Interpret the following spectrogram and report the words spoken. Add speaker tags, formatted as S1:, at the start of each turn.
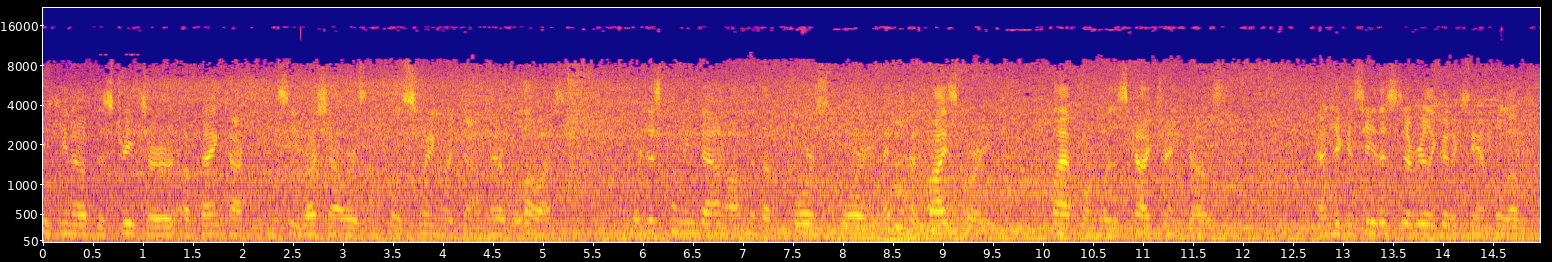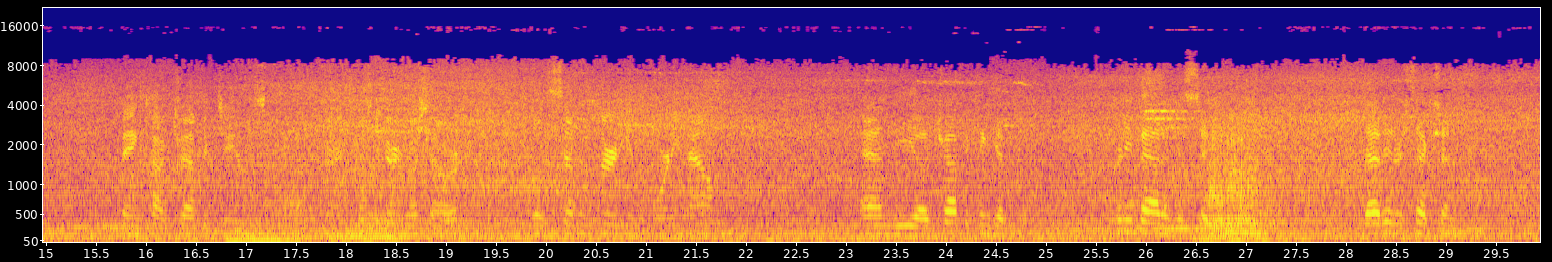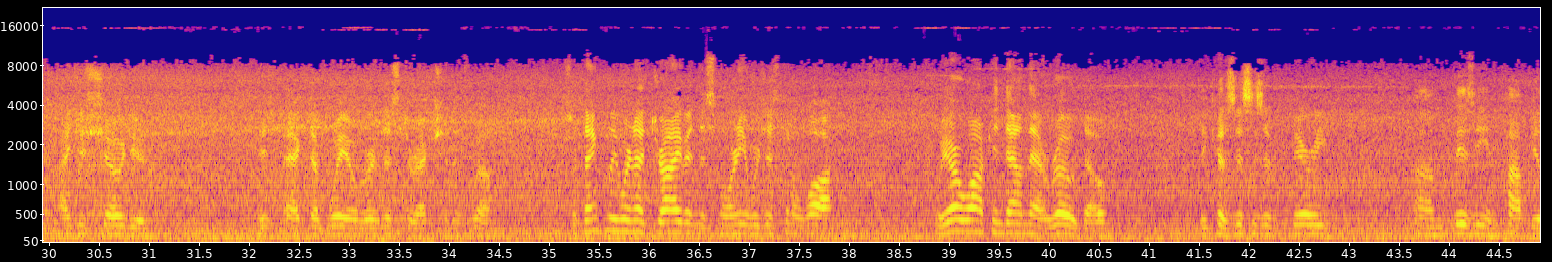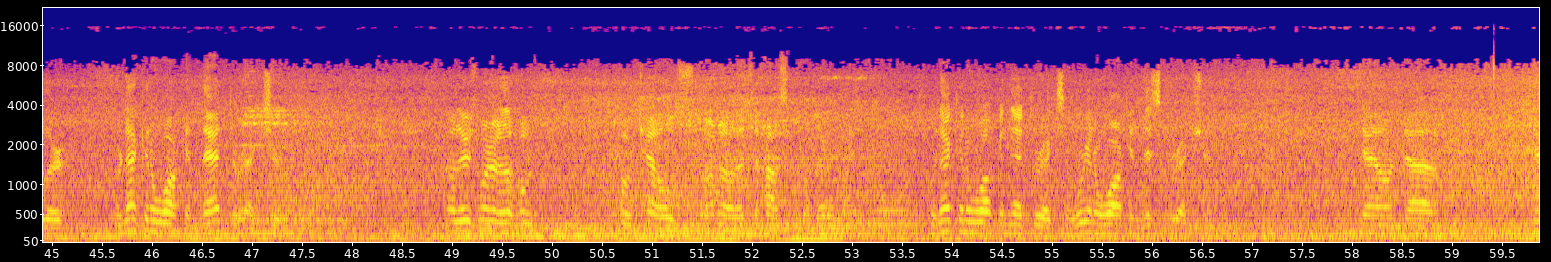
S1: Speaking of the streets of Bangkok, you can see rush hour is in full swing right down there below us. We're just coming down off of the four-story, maybe even five-story platform where the SkyTrain goes. And you can see this is a really good example of Bangkok traffic jams, especially during rush hour. It's about 7.30 in the morning now. And the uh, traffic can get pretty bad in this city. That intersection I just showed you is backed up way over this direction as well. So thankfully we're not driving this morning, we're just gonna walk. We are walking down that road though, because this is a very um, busy and popular. We're not gonna walk in that direction. Oh, there's one of the ho hotels. Oh no, that's a hospital, never mind. We're not gonna walk in that direction, we're gonna walk in this direction. Down, uh,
